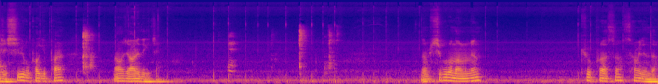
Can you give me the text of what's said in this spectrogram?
이제 12 곱하기 8 나머지 r이 되겠지. 네. 그다음 10으로 나누면 q 플러스 3이 된다.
